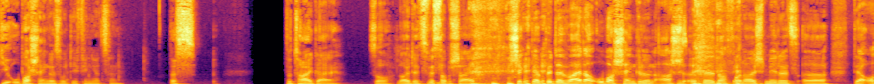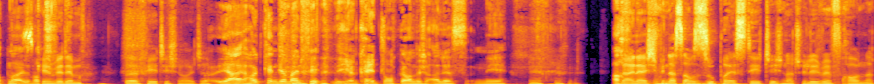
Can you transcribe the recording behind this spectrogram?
die Oberschenkel so definiert sind. Das ist total geil. So, Leute, jetzt wisst ihr Bescheid. Schickt mir bitte weiter Oberschenkel und Arschbilder von euch Mädels. Äh, der Ordner das kennen wir den äh, Fetisch heute. Ja, heute kennt ihr meinen Fetisch. nee, ihr kennt doch gar nicht alles. Nee. Ach. Nein, nein, ich finde das auch super ästhetisch, natürlich, wenn Frauen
